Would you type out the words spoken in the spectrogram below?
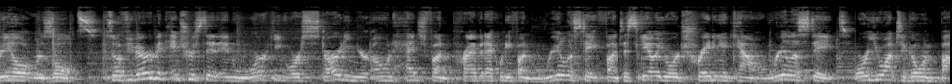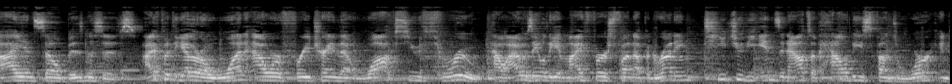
real results. So if you've ever been interested in working or starting your own hedge fund, private equity fund, real estate fund to scale your trading account, real estate, or you want to go and buy and sell businesses, I've put together a one hour free training that walks you through how I was able to get my first fund up and running, teach you the ins and outs of how these funds work and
